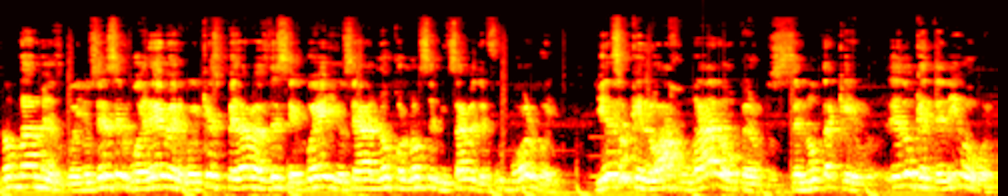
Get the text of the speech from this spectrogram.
no mames, güey, o sea, ese whatever, güey, ¿qué esperabas de ese güey? O sea, no conoce ni sabe de fútbol, güey. Y eso que lo ha jugado, pero pues se nota que, es lo que te digo, güey,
